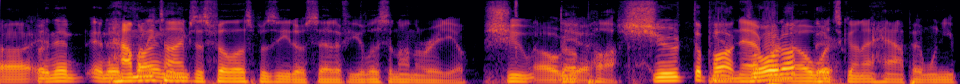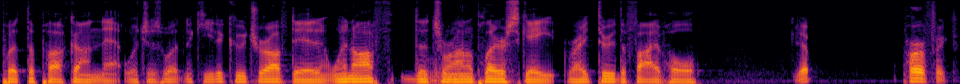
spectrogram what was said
Uh, and then and then How many finally- times has Phil Esposito said, if you listen on the radio, shoot Oh the yeah, puck? shoot the puck, You never throw it up know what's going to happen when you put the puck on net, which is what Nikita Kucherov did. It went off the Toronto player skate right through the five hole. Yep, perfect,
